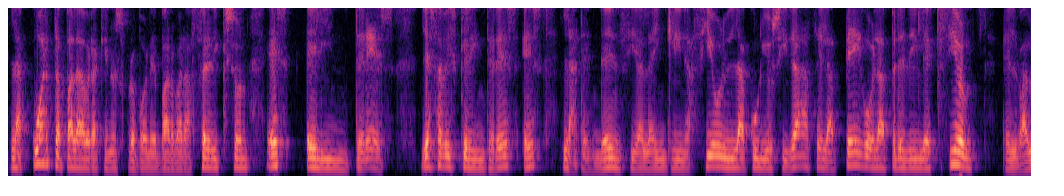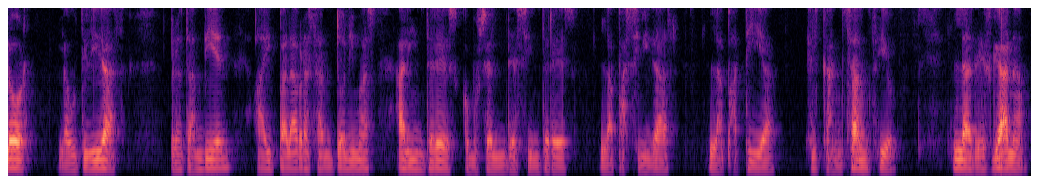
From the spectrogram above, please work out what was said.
La cuarta palabra que nos propone Bárbara Fredrickson es el interés. Ya sabéis que el interés es la tendencia, la inclinación, la curiosidad, el apego, la predilección, el valor, la utilidad. Pero también hay palabras antónimas al interés, como es el desinterés, la pasividad, la apatía, el cansancio, la desgana.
